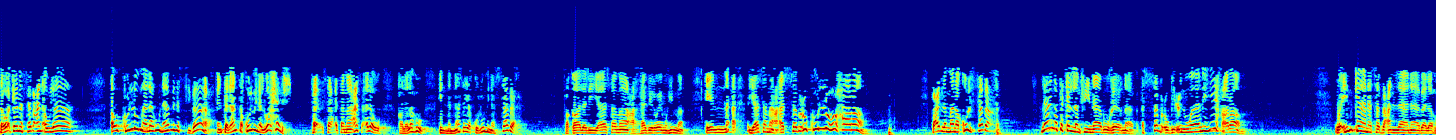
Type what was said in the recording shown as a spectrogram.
سواء كان سبعا أو لا أو كل ما له ناب من السباع. أنت الآن تقول من الوحش. سماع سأله قال له إن الناس يقولون من السبع. فقال لي يا سماع هذه رواية مهمة. إن يا سماع السبع كله حرام. بعد لما نقول سبع لا نتكلم في ناب وغير ناب. السبع بعنوانه حرام. وإن كان سبعا لا ناب له.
